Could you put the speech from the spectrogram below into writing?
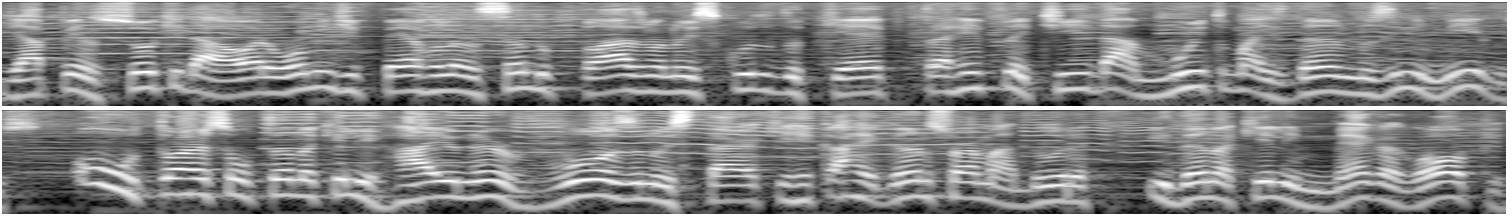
Já pensou que da hora o Homem de Ferro lançando plasma no escudo do Cap para refletir e dar muito mais dano nos inimigos? Ou o Thor soltando aquele raio nervoso no Stark, recarregando sua armadura e dando aquele mega golpe?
